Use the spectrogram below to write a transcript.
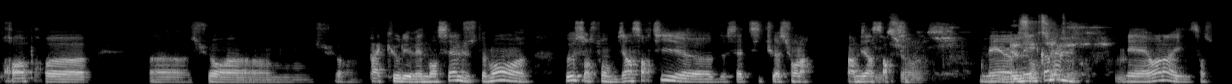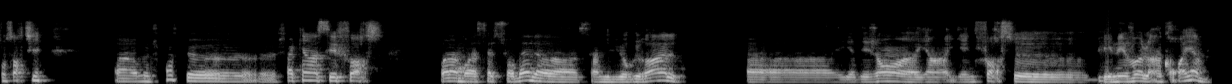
propres sur, sur pas que l'événementiel, justement, eux s'en sont bien sortis de cette situation-là. Enfin, bien, sortis. Mais, mais quand même, mais voilà, ils s'en sont sortis. donc je pense que chacun a ses forces. voilà, moi, Celle-sur-Belle, c'est un milieu rural. Il y a des gens, il y, a, il y a une force bénévole incroyable.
